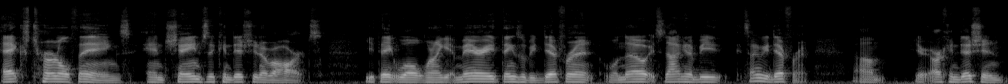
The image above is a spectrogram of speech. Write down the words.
external things and change the condition of our hearts. You think, well, when I get married, things will be different. Well, no, it's not going to be. It's not going to be different. Um, our condition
